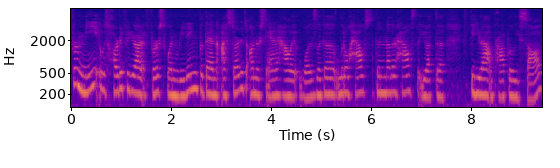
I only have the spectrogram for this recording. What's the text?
for me, it was hard to figure out at first when reading, but then I started to understand how it was like a little house within another house that you have to figure out and properly solve.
